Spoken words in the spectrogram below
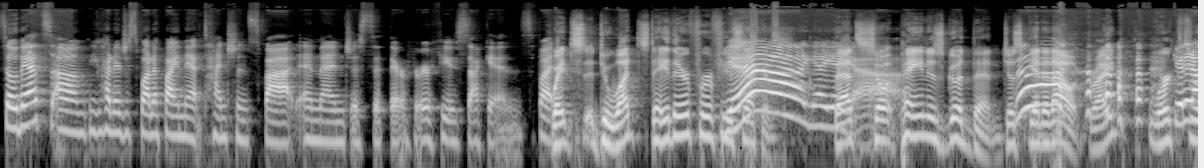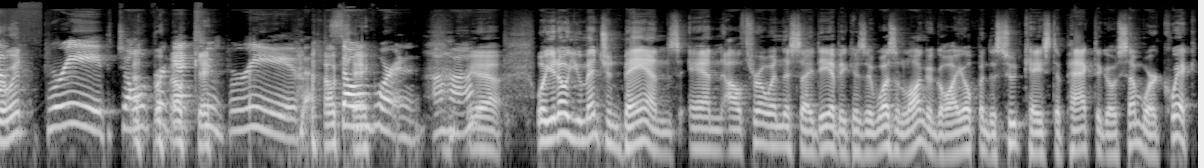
so that's um, you kind of just want to find that tension spot and then just sit there for a few seconds. But wait, do what? Stay there for a few yeah, seconds. Yeah, yeah, yeah. That's yeah. so pain is good then. Just get it out, right? Work it through out. it. Breathe. Don't forget okay. to breathe. okay. So important. Uh-huh. Yeah. Well, you know, you mentioned bands, and I'll throw in this idea because it wasn't long ago. I opened a suitcase to pack to go somewhere quick,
